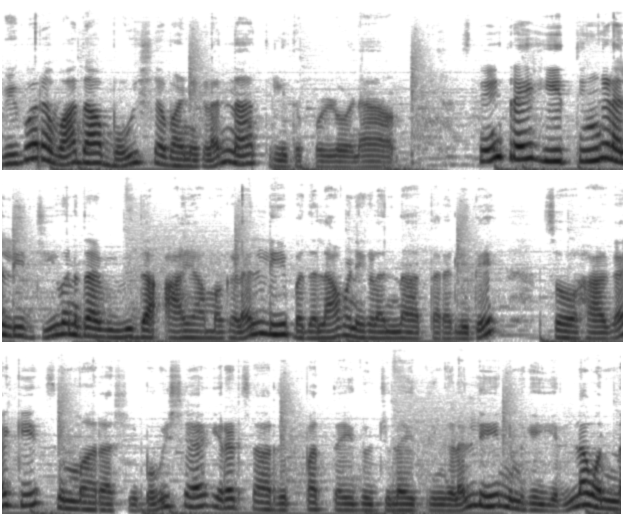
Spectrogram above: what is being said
ವಿವರವಾದ ಭವಿಷ್ಯವಾಣಿಗಳನ್ನು ತಿಳಿದುಕೊಳ್ಳೋಣ. ಸ್ನೇಹಿತರೆ, ಈ ತಿಂಗಳಲ್ಲಿ ಜೀವನದ ವಿವಿಧ ಆಯಾಮಗಳಲ್ಲಿ ಬದಲಾವಣೆಗಳನ್ನು ತರಲಿದೆ. ಸೊ, ಹಾಗಾಗಿ ಸಿಂಹ ರಾಶಿ ಭವಿಷ್ಯ ಎರಡು ಸಾವಿರದ ಇಪ್ಪತ್ತೈದು ಜುಲೈ ತಿಂಗಳಲ್ಲಿ ನಿಮಗೆ ಎಲ್ಲವನ್ನ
